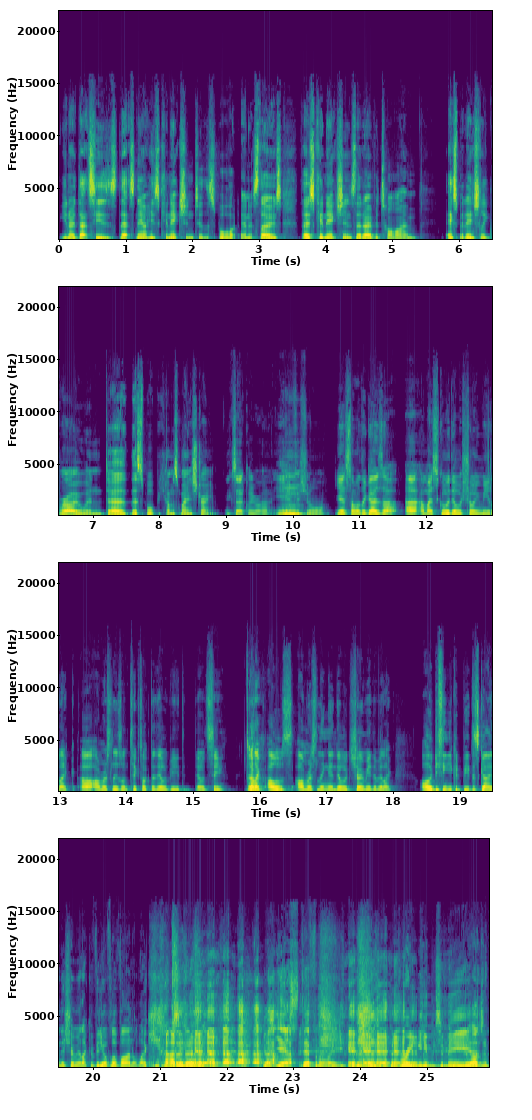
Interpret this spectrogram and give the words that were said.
you know, that's his, that's now his connection to the sport. And it's those, those connections that over time exponentially grow and uh, the sport becomes mainstream. Exactly right. Yeah, for sure. Yeah, some of the guys uh, uh, at my school they were showing me like uh, arm wrestlers on TikTok that they would be they would see. Oh. Like I was arm wrestling and they would show me. They'd be like, "Oh, do you think you could beat this guy?" And they show me like a video of Levan. I'm like, yeah, I don't know. You're like, yes, definitely. Bring him to me. I'll, and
